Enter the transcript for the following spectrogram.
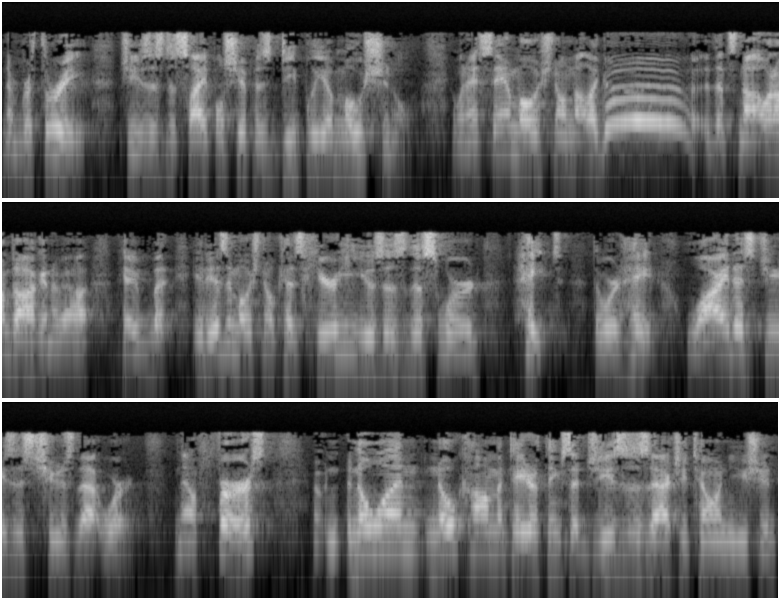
Number three, Jesus' discipleship is deeply emotional. And when I say emotional, I'm not like, ah, that's not what I'm talking about. Okay, but it is emotional because here he uses this word, hate. The word hate. Why does Jesus choose that word? Now, first, no one, no commentator thinks that Jesus is actually telling you you should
